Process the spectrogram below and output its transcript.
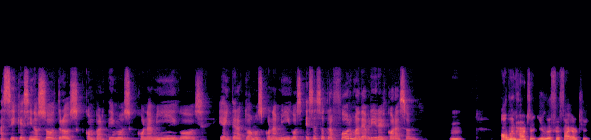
Así que si nosotros compartimos con amigos e interactuamos con amigos, esa es otra forma de abrir el corazón. Mm. Open heart in the society.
